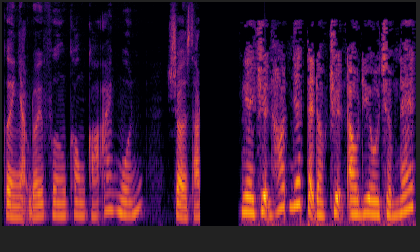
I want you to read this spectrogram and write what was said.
cười nhạo đối phương không có ai muốn, rồi sau Nghe chuyện hot nhất tại đọc truyện audio.net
